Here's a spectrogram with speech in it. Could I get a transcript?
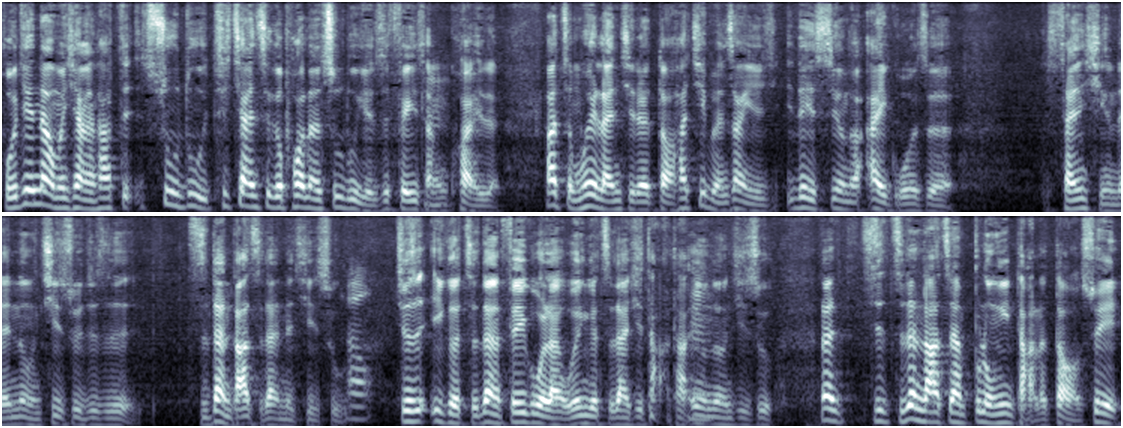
火箭弹我们想想它的速度，这像这个炮弹速度也是非常快的，它怎么会拦截得到？它基本上也类似用到爱国者。三型的那种技术就是子弹打子弹的技术，就是一个子弹飞过来，我用一个子弹去打它，用这种技术。那其实子弹打子弹不容易打得到，所以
